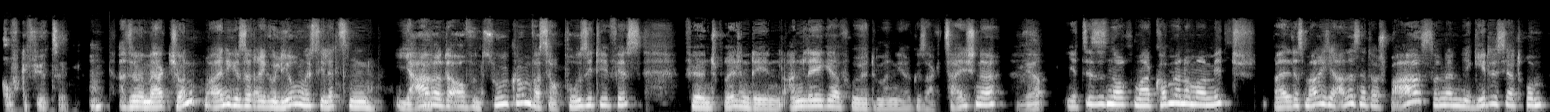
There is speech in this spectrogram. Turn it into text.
aufgeführt sind. Also man merkt schon, einiges an Regulierung ist die letzten Jahre ja. da auf uns zugekommen, was ja auch positiv ist für entsprechend den Anleger. Früher hätte man ja gesagt Zeichner. Ja. Jetzt ist es noch mal, kommen wir noch mal mit, weil das mache ich ja alles nicht aus Spaß, sondern mir geht es ja darum,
